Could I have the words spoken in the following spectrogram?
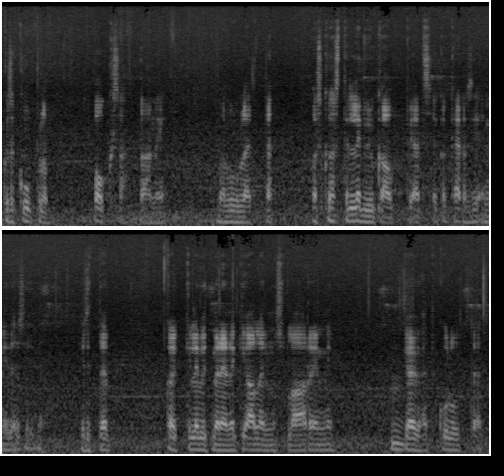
kun se kupla poksahtaa, niin mä luulen, että olisiko sitten levykauppiaat se, joka kärsii eniten siitä. Ja sitten kaikki levyt menee ainakin alennuslaariin, niin Hmm. köyhät kuluttajat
